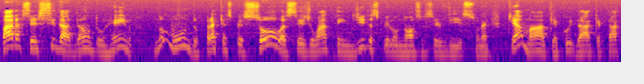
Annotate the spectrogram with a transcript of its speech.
para ser cidadão do reino no mundo, para que as pessoas sejam atendidas pelo nosso serviço, né? Que é amar, que é cuidar, que é estar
